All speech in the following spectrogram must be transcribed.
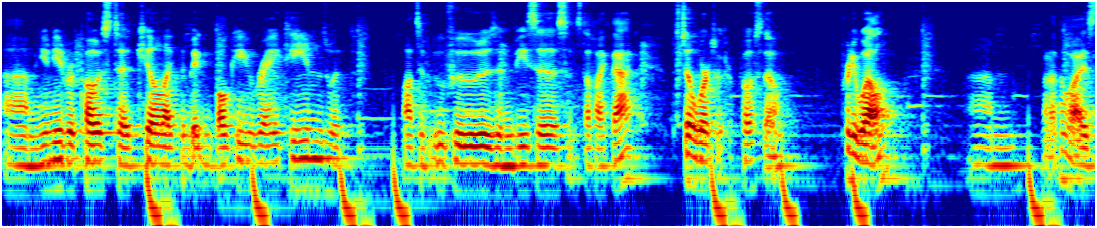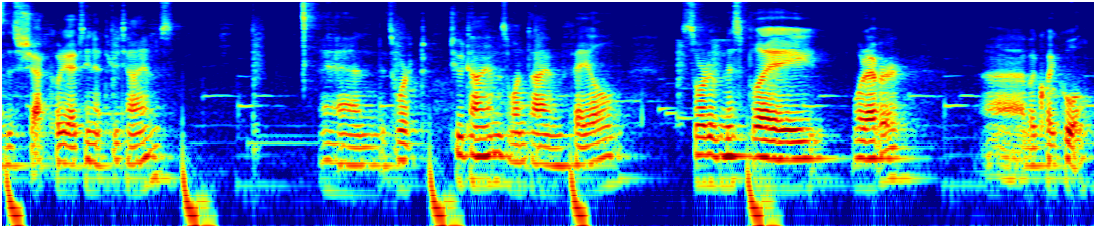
Um, you need riposte to kill like the big bulky Rey teams with lots of UFUs and Visas and stuff like that. Still works with riposte though, pretty well. Um, but otherwise, this Shaak Cody, I've seen it three times. And it's worked two times. One time failed. Sort of misplay, whatever. Uh, but quite cool.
